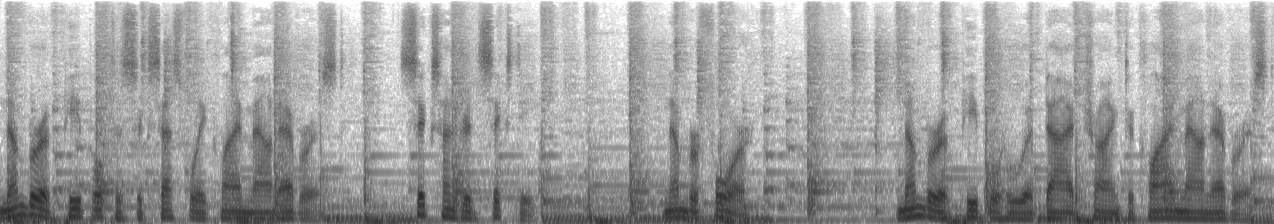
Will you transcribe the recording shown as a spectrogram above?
Number of people to successfully climb Mount Everest, 660. Number 4. Number of people who have died trying to climb Mount Everest,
